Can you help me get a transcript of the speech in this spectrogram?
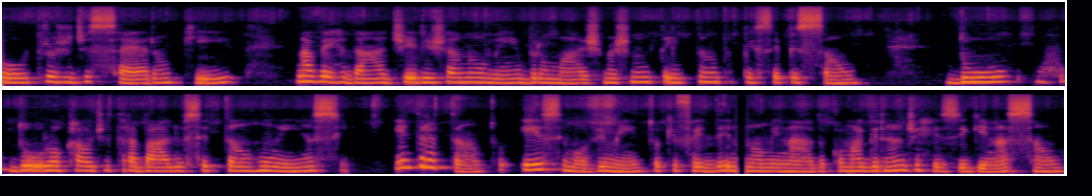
outros disseram que, na verdade, eles já não lembram mais, mas não tem tanta percepção do, do local de trabalho ser tão ruim assim. Entretanto, esse movimento, que foi denominado como a Grande Resignação,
